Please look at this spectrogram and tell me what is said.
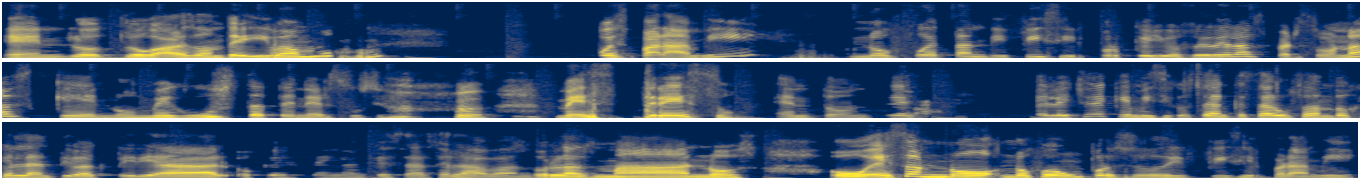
en los lugares donde íbamos, pues para mí no fue tan difícil, porque yo soy de las personas que no me gusta tener sucio, me estreso. Entonces, el hecho de que mis hijos tengan que estar usando gel antibacterial o que tengan que estarse lavando las manos o eso no, no fue un proceso difícil para mí,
